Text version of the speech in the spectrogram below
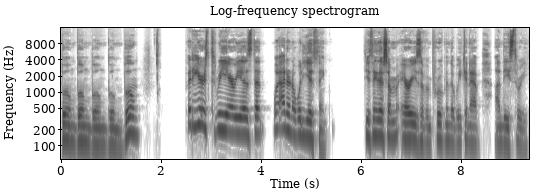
Boom, boom, boom, boom, boom. But here's three areas that well, I don't know. What do you think? Do you think there's some areas of improvement that we can have on these three?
